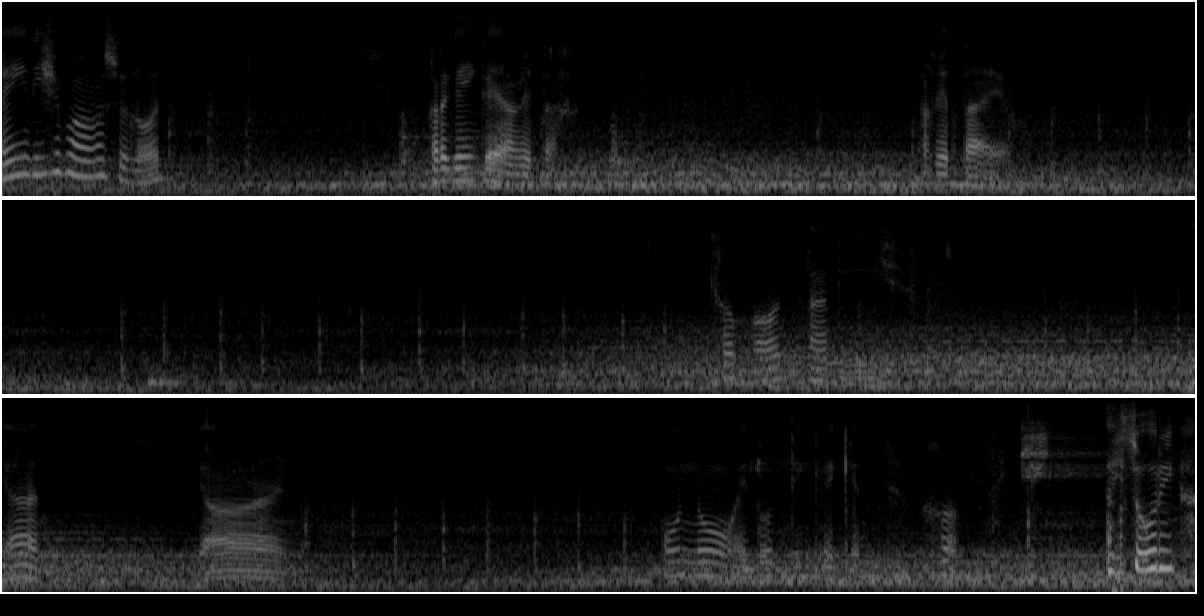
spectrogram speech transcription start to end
Ay, hindi siya makakasunod. Karagahin kaya kita. Akit tayo. Come on, papi. Yan. Yarn. Oh no, I don't think I can. Huh. Ay, sorry.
